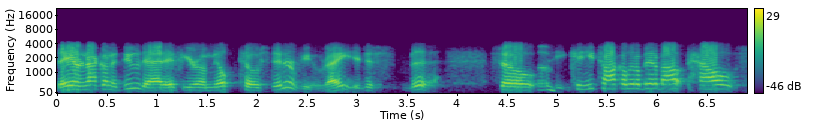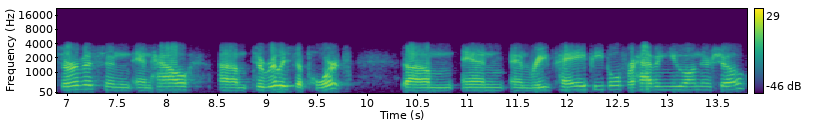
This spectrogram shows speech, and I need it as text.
They are not going to do that if you're a milk toast interview right? You're just bleh. so um, can you talk a little bit about how service and and how um, to really support um, and and repay people for having you on their show?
